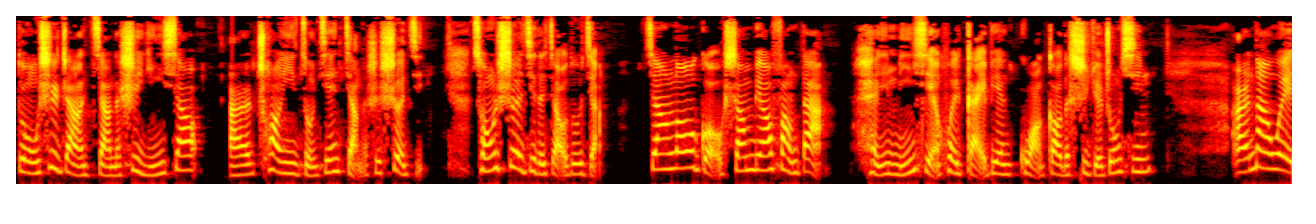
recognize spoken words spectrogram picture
董事长讲的是营销，而创意总监讲的是设计。从设计的角度讲，将 logo 商标放大，很明显会改变广告的视觉中心。而那位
